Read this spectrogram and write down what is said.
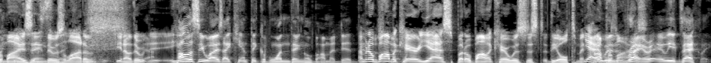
compromising. there was a lot of, you know, there. he- Policy wise, I can't think of one thing Obama did. I mean. Obamacare, yes, but Obamacare was just the ultimate Yeah, it was right, right, exactly.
